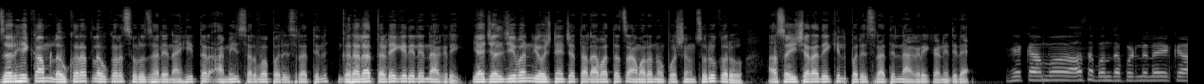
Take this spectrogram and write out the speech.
जर हे काम लवकरात लवकर सुरू झाले नाही तर आम्ही सर्व परिसरातील घराला तडे गेलेले नागरिक या जलजीवन योजनेच्या तलावातच आम्हाला उपोषण सुरू करू असा इशारा देखील परिसरातील नागरिकांनी दिलाय. हे काम असं बंद पडलेलं आहे का?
